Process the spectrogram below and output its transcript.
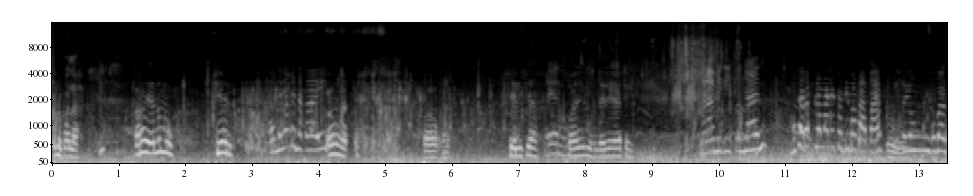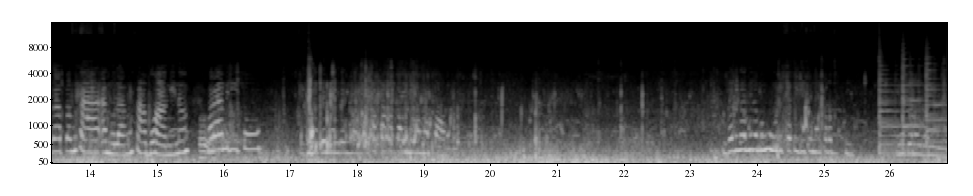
Ano pala? Ay, ano mo? Shell. Ano yung kinakain? Oo nga. Oo mo. Shell siya. Ayan o. Kuhanin mo, dali natin. Marami dito niyan. Masarap naman ito, di ba, Papa? Oo. Ito yung gumagapang sa, ano lang, sa buhangin, no? Oo. Marami dito. Ganyan-ganyan. Kapakapay mo lang ng pamo. Ang galing nga nila manghuli pati dito ng crabs, eh. Ginaganon-ganon mo.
